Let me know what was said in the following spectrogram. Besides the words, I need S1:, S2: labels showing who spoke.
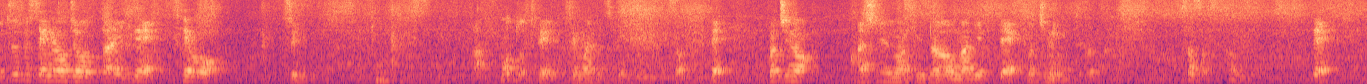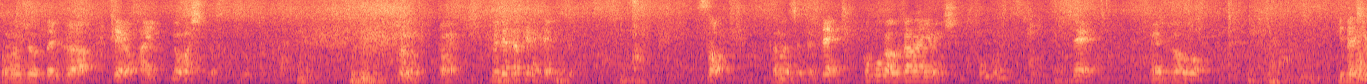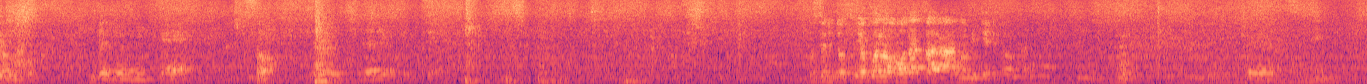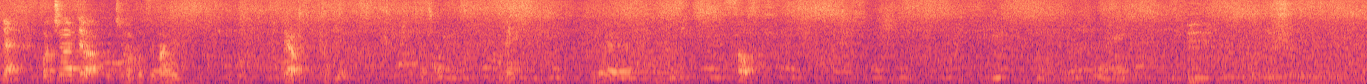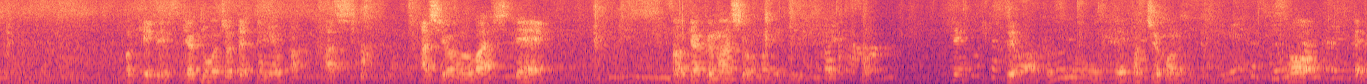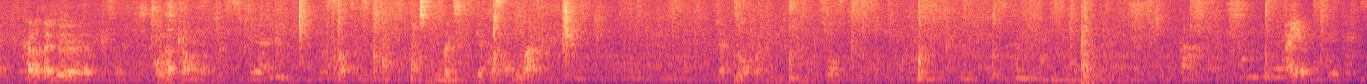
S1: うつ伏せの状態で手をついてください。あもっと手手前につけて。そう。でこっちの足の膝を曲げてこっちに持ってくるそうそうそう。でこの状態から手をはい伸ばしてください。うん。ごめん。腕立てみたいにそう。この状態。でここが浮かないようにします。ここでえっ、と左を向こう。左を向いて。そう。左を向いてそうすると横のお腹が伸びてるの分かる。うん。でじゃあこっちの手はこっちの骨盤に手をかけるこっちの手ででそう。そう。OK です。逆もちょっとやってみようか。足足を伸ばしてそう逆の足を曲げていってで手はこっちに置いてこっちを今度そう。で体ぐーっとお腹を伸ばす。そう。落ち着けたまま。逆をこうやってそう。はい OK です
